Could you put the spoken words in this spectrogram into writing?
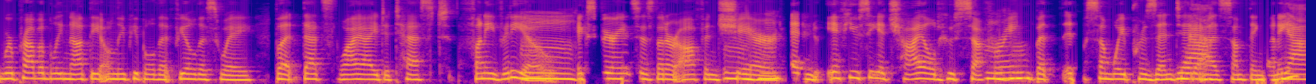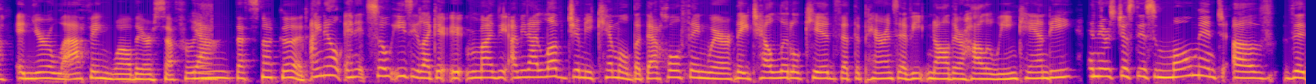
We're probably not the only people that feel this way, but that's why I detest funny video mm. experiences that are often shared. Mm-hmm. And if you see a child who's suffering, mm-hmm. but it's some way presented yeah. as something funny, yeah. and you're laughing while they're suffering, yeah. that's not good. I know. And it's so easy. Like it, it reminds me, I mean, I love Jimmy Kimmel, but that whole thing where they tell little kids that the parents have eaten all their Halloween candy. And there's just this moment of the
